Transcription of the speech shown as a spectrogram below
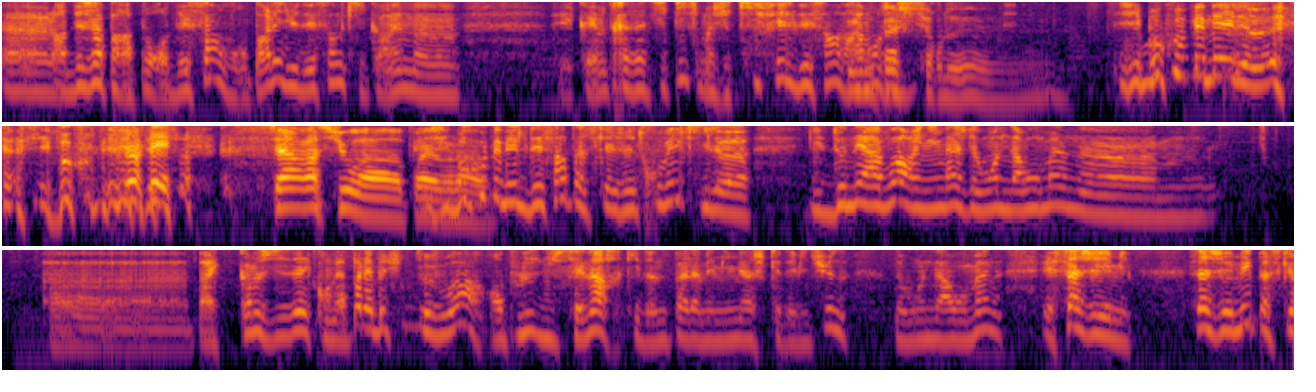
Euh, alors déjà par rapport au dessin, on va en parler du dessin qui quand même euh, est quand même très atypique. Moi j'ai kiffé le dessin, vraiment. Une page sur deux. J'ai beaucoup aimé le, j'ai beaucoup aimé le dessin. C'est un ratio à. après, J'ai voilà. beaucoup aimé le dessin parce que je trouvais qu'il euh, il donnait à voir une image de Wonder Woman, euh, euh, bah, comme je disais, qu'on n'a pas l'habitude de voir, en plus du scénar qui donne pas la même image que d'habitude de Wonder Woman. Et ça, j'ai aimé. Ça, j'ai aimé parce que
